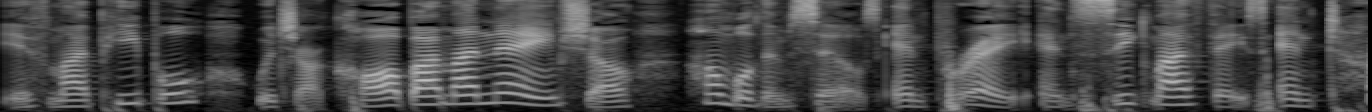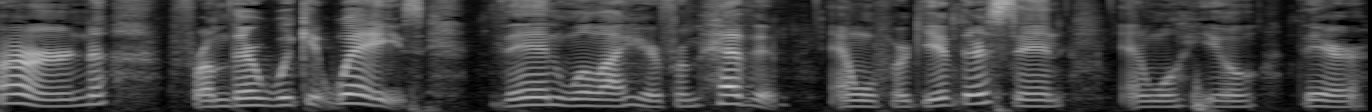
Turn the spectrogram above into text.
If my people, which are called by my name, shall humble themselves and pray and seek my face and turn from their wicked ways, then will I hear from heaven and will forgive their sin and will heal their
